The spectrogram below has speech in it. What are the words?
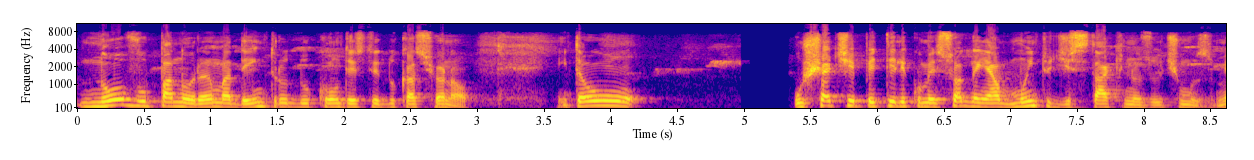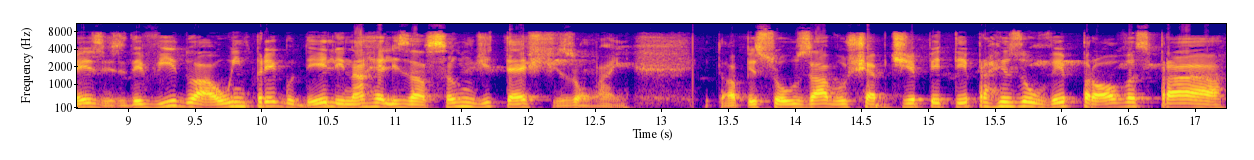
novo panorama dentro do contexto educacional. Então, o ChatGPT ele começou a ganhar muito destaque nos últimos meses devido ao emprego dele na realização de testes online. Então a pessoa usava o ChatGPT para resolver provas, para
